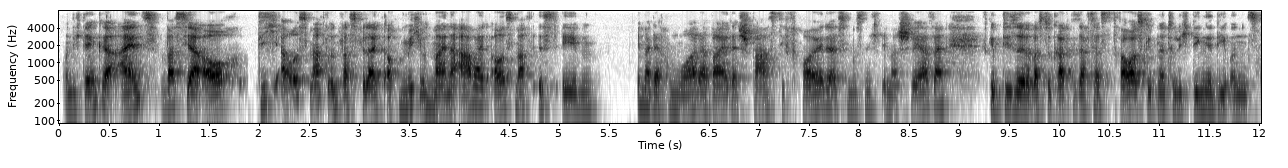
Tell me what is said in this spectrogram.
Und ich denke, eins, was ja auch dich ausmacht und was vielleicht auch mich und meine Arbeit ausmacht, ist eben immer der Humor dabei, der Spaß, die Freude. Es muss nicht immer schwer sein. Es gibt diese, was du gerade gesagt hast, Trauer. Es gibt natürlich Dinge, die uns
